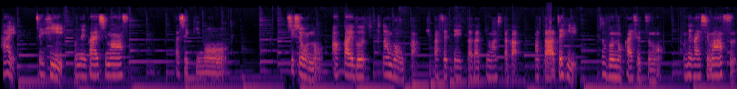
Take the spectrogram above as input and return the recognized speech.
はい。ぜひお願いします。私昨日師匠のアーカイブ何本か聞かせていただきましたが、またぜひ序文の解説もお願いします。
